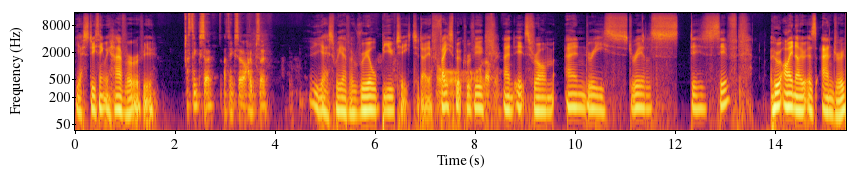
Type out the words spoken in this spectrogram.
Yes. Do you think we have a review? I think so. I think so. I hope so. Yes, we have a real beauty today, a oh, Facebook review, lovely. and it's from Andriy Strilsiv, who I know as Andrew.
